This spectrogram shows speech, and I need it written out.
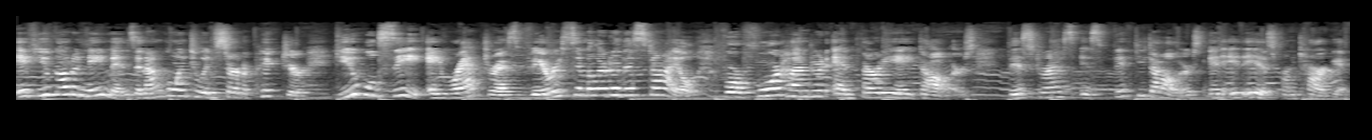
if you go to Neiman's, and I'm going to insert a picture, you will see a wrap dress very similar to this style for $438. This dress is $50 and it is from Target.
